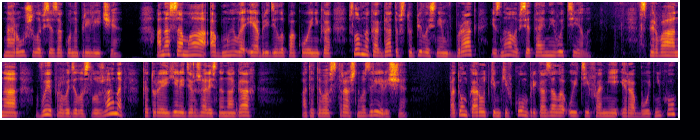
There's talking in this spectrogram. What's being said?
нарушила все законы приличия. Она сама обмыла и обредила покойника, словно когда-то вступила с ним в брак и знала все тайны его тела. Сперва она выпроводила служанок, которые еле держались на ногах от этого страшного зрелища. Потом коротким кивком приказала уйти Фоме и работнику.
